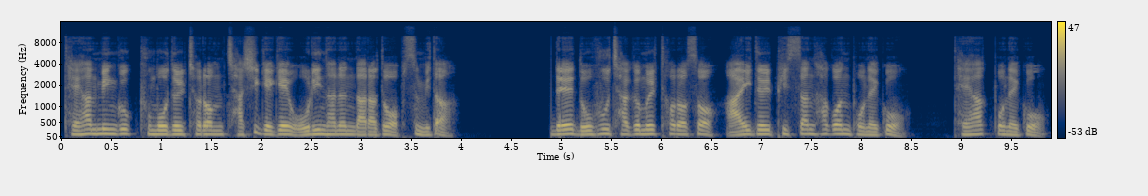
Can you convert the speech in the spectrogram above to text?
대한민국 부모들처럼 자식에게 올인하는 나라도 없습니다. 내 노후 자금을 털어서 아이들 비싼 학원 보내고 대학 보내고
